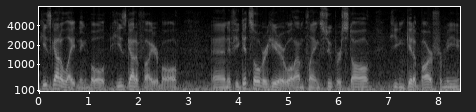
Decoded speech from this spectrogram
he's got a Lightning Bolt, he's got a Fireball, and if he gets over here while I'm playing Super Stall, he can get a bar for me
